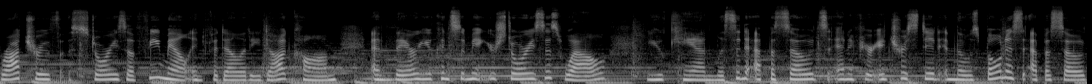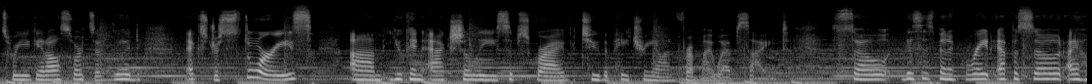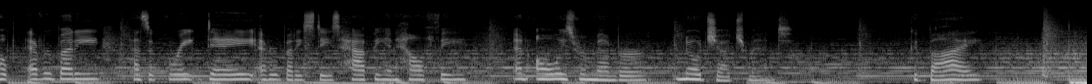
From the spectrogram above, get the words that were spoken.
Raw Truth Stories of Female Infidelity.com, and there you can submit your stories as well. You can listen to episodes, and if you're interested in those bonus episodes where you get all sorts of good extra stories, um, you can actually subscribe to the Patreon from my website. So, this has been a great episode. I hope everybody has a great day, everybody stays happy and healthy, and always remember no judgment. Goodbye.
